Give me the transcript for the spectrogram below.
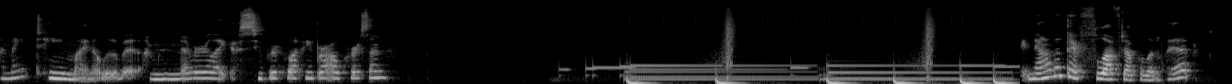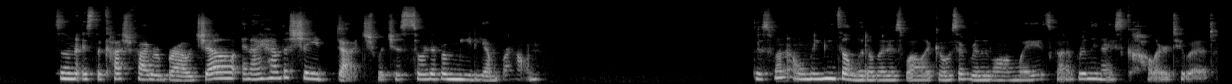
I might tame mine a little bit. I'm never like a super fluffy brow person. now that they're fluffed up a little bit, one is the Kush Fiber Brow Gel, and I have the shade Dutch, which is sort of a medium brown. This one only needs a little bit as well. It goes a really long way. It's got a really nice color to it.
